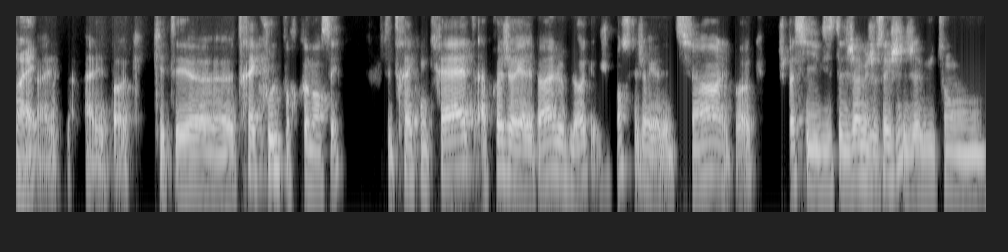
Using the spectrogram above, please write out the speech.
ouais. à l'époque, qui était très cool pour commencer c'était très concrète. Après, j'ai regardé pas mal le blog. Je pense que j'ai regardé le tien à l'époque. Je sais pas s'il existait déjà, mais je sais que j'ai déjà vu ton,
